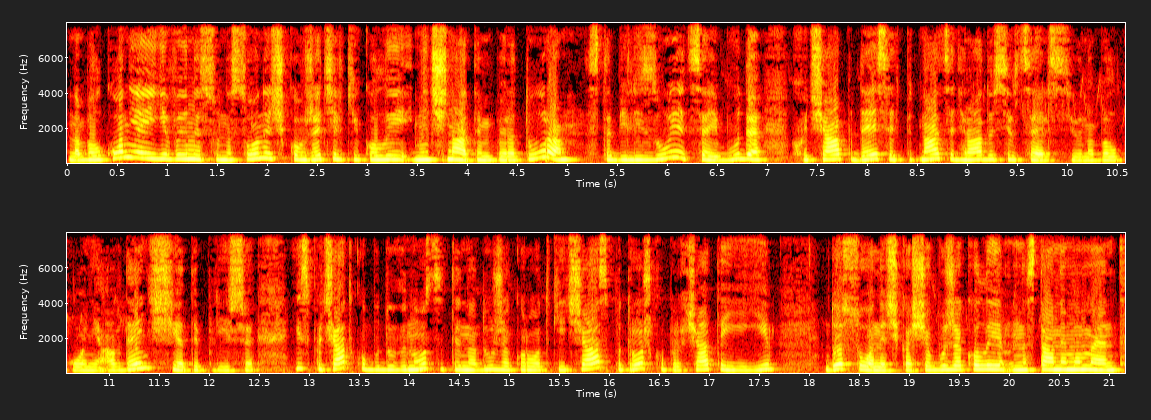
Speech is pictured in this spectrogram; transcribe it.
на балкон я її винесу на сонечко вже тільки коли нічна температура стабілізується і буде хоча б 10-15 градусів Цельсію на балконі, а вдень ще тепліше. І спочатку буду виносити на дуже короткий час, потрошку привчати її до сонечка, щоб уже коли настане момент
